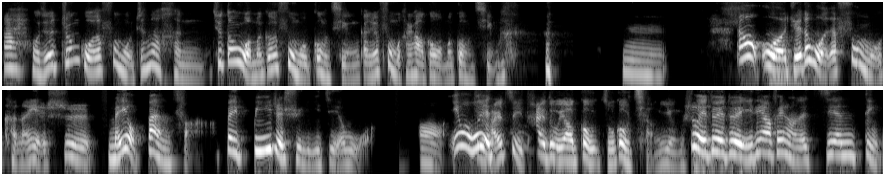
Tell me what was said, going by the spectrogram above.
哎，我觉得中国的父母真的很，就都是我们跟父母共情，感觉父母很少跟我们共情。嗯。然后我觉得我的父母可能也是没有办法被逼着去理解我，哦，因为我也还是自己态度要够足够强硬。是对对对，一定要非常的坚定。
